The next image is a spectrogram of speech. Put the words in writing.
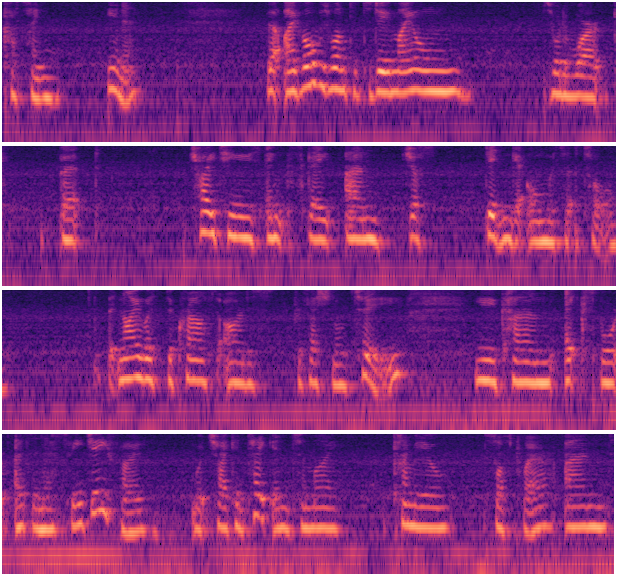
cutting, you know. But I've always wanted to do my own sort of work but tried to use Inkscape and just didn't get on with it at all. But now with the Craft Artist Professional 2, you can export as an SVG file, which I can take into my Cameo software and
